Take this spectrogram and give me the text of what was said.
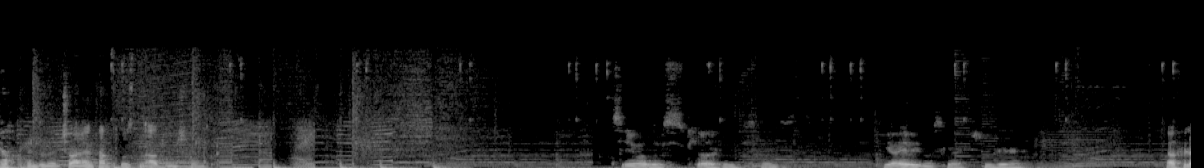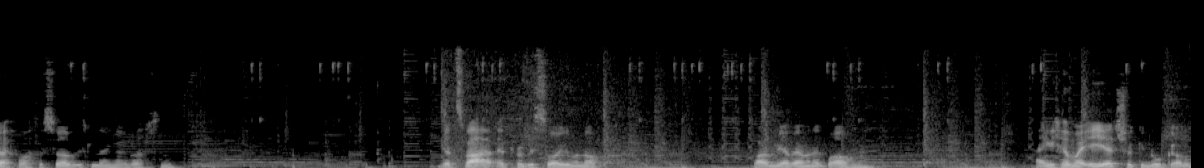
Ja, wenn du nicht joinen kannst, musst du einen Admin schon. Sehen wir das gleich nicht. Ja, ewig muss gleich. Stimmt ja. Ja, vielleicht braucht das so ein bisschen länger, ich weiß nicht. Ja, zwei Äpfel besorgen wir noch. Weil mehr werden wir nicht brauchen. Eigentlich haben wir eh jetzt schon genug, aber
